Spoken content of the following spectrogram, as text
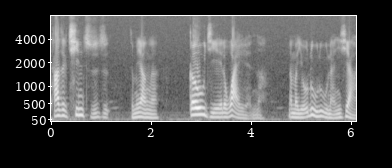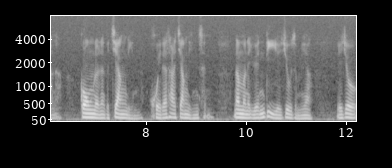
他这个亲侄子怎么样呢？勾结了外人呐。那么由陆路南下呢，攻了那个江陵，毁了他的江陵城。那么呢，元帝也就怎么样，也就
